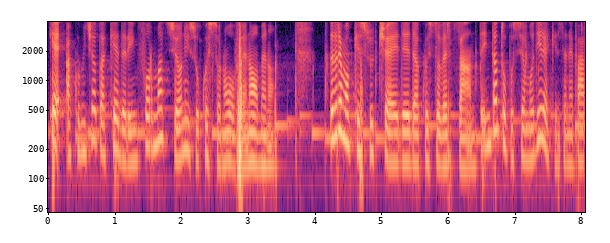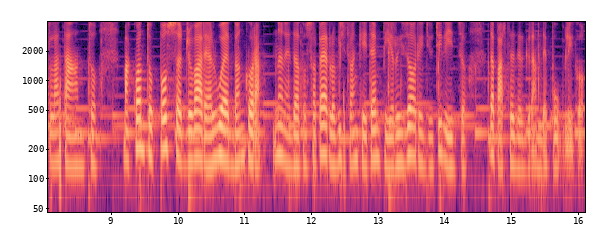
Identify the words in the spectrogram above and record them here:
che ha cominciato a chiedere informazioni su questo nuovo fenomeno. Vedremo che succede da questo versante. Intanto possiamo dire che se ne parla tanto, ma quanto possa giovare al web ancora non è dato saperlo, visto anche i tempi irrisori di utilizzo da parte del grande pubblico.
